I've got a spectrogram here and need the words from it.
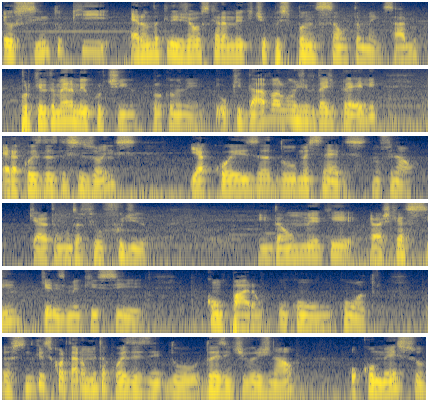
eu sinto que era um daqueles jogos que era meio que, tipo, expansão também, sabe? Porque ele também era meio curtinho, pelo que eu me lembro. O que dava longevidade para ele era a coisa das decisões e a coisa do Mercenaries no final, que era um desafio fodido. Então, meio que. Eu acho que é assim que eles meio que se comparam um com, com o outro. Eu sinto que eles cortaram muita coisa do, do Resident Evil original. O começo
